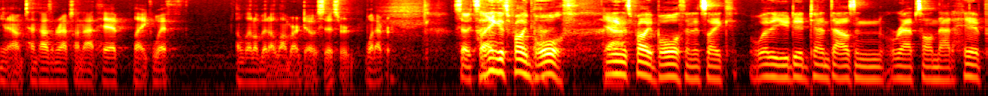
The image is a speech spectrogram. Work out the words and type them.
you know, ten thousand reps on that hip, like with a little bit of lumbar lordosis or whatever? So it's I like, think it's probably both. I think it's probably both, and it's like whether you did ten thousand reps on that hip.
